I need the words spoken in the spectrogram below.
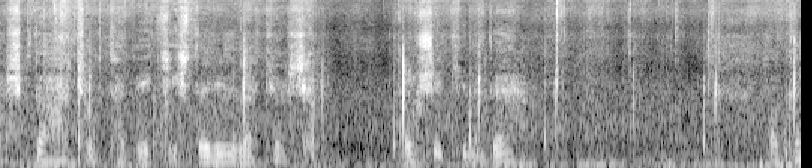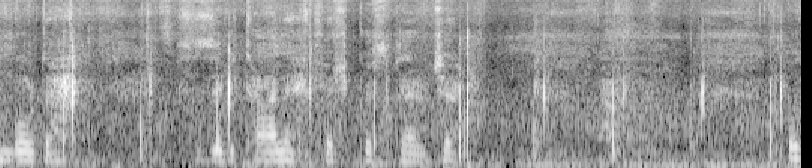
Köşk daha çok tabii ki işte villa, köşk. O şekilde. Bakın burada size bir tane köşk göstereceğim. Oy.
